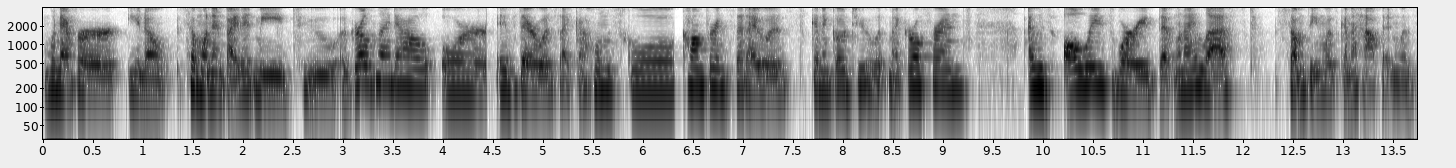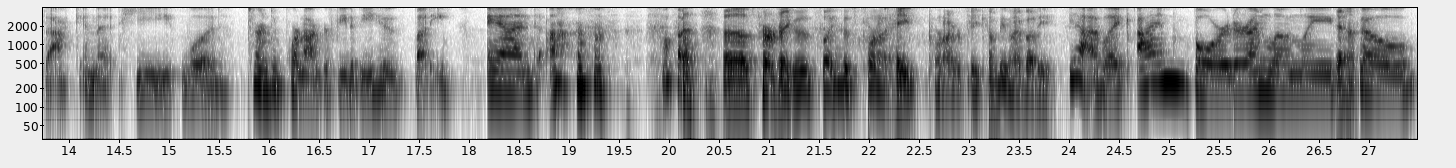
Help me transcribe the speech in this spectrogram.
whenever, you know, someone invited me to a girls' night out or if there was like a homeschool conference that I was going to go to with my girlfriends. I was always worried that when I left, something was going to happen with Zach and that he would turn to pornography to be his buddy. And um, that's perfect. It's like this porno. Hey, pornography, come be my buddy. yeah, like I'm bored or I'm lonely, Yeah. so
